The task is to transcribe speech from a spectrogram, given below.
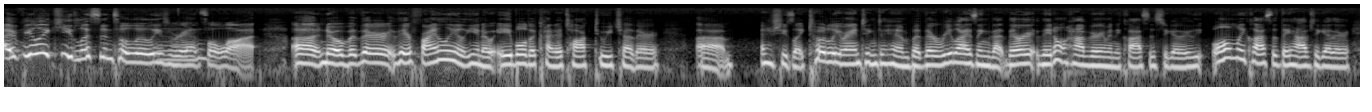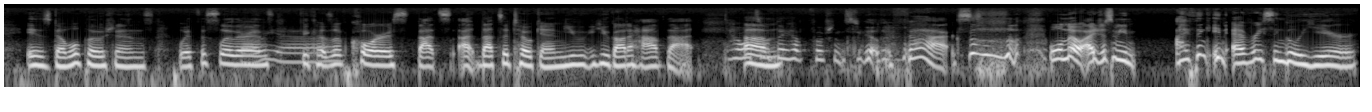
I feel like he'd listen to Lily's rants a lot. Uh, no, but they're they're finally you know able to kind of talk to each other. Um, and she's like totally ranting to him, but they're realizing that they're they don't have very many classes together. The only class that they have together is double potions with the Slytherins Oh, yeah. because of course that's uh, that's a token. You you got to have that. How else Um, would they have potions together? Facts. well, no, I just mean, I think in every single year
